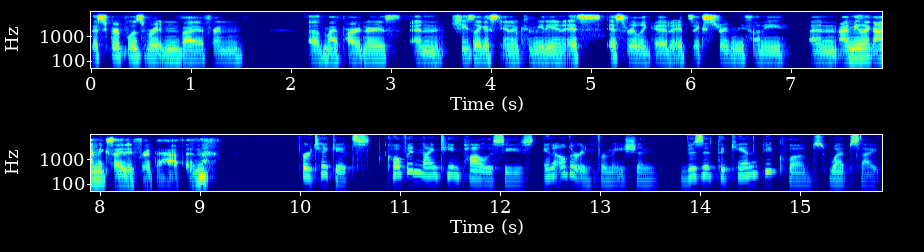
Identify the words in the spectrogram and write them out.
The script was written by a friend of my partner's and she's like a stand-up comedian. It's it's really good. It's extremely funny and I mean like I'm excited for it to happen. For tickets, COVID-19 policies, and other information, visit the Canopy Club's website.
